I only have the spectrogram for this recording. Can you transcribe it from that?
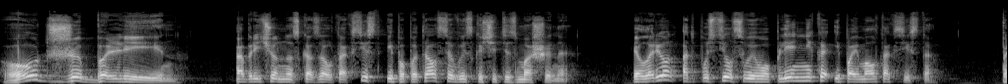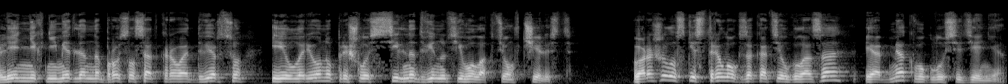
«Вот же блин!» – обреченно сказал таксист и попытался выскочить из машины. Илларион отпустил своего пленника и поймал таксиста. Пленник немедленно бросился открывать дверцу, и Иллариону пришлось сильно двинуть его локтем в челюсть. Ворошиловский стрелок закатил глаза и обмяк в углу сиденья.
